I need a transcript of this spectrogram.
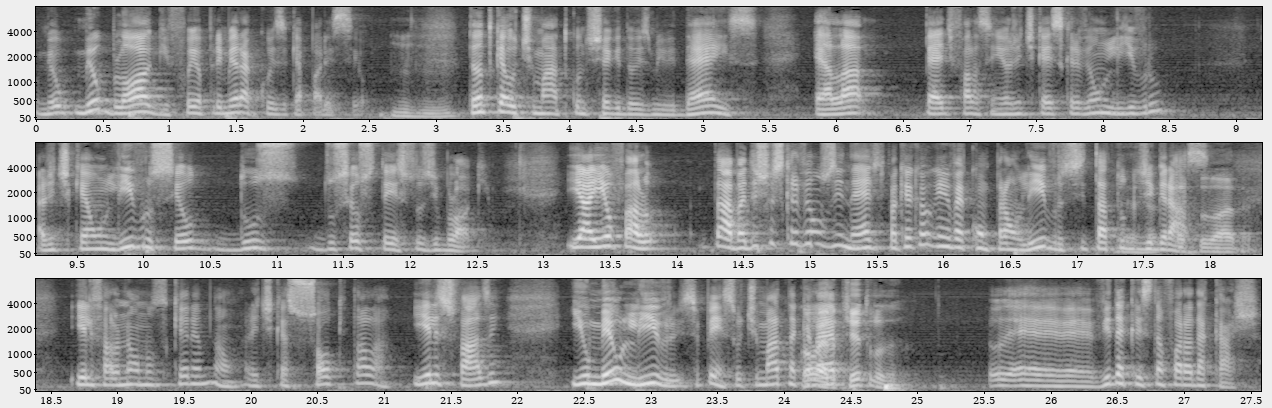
O meu, meu blog foi a primeira coisa que apareceu. Uhum. Tanto que a Ultimato, quando chega em 2010, ela pede, fala assim, a gente quer escrever um livro, a gente quer um livro seu dos, dos seus textos de blog. E aí eu falo, tá, mas deixa eu escrever uns inéditos, para que, que alguém vai comprar um livro se está tudo de tá graça? Tá e ele fala, não, não queremos não, a gente quer só o que está lá. E eles fazem, e o meu livro, você pensa, Ultimato naquela Qual época... Qual é o título? É, Vida Cristã Fora da Caixa.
